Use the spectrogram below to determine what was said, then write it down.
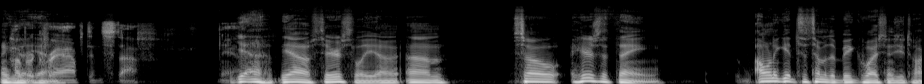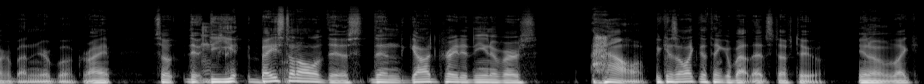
hovercraft yeah. and stuff. Yeah, yeah, yeah seriously. Uh, um, so here's the thing. I want to get to some of the big questions you talk about in your book, right? So, the, okay. do you, based on all of this, then God created the universe. How? Because I like to think about that stuff too. You know, like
